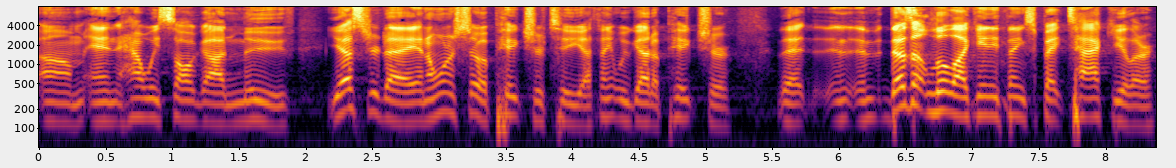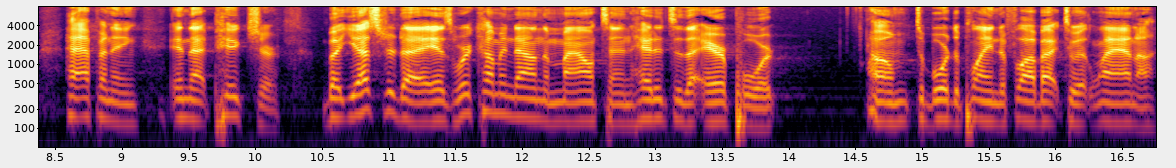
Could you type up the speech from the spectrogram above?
um, and how we saw God move, yesterday, and I want to show a picture to you. I think we've got a picture that doesn't look like anything spectacular happening in that picture. But yesterday, as we're coming down the mountain, headed to the airport um, to board the plane to fly back to Atlanta,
